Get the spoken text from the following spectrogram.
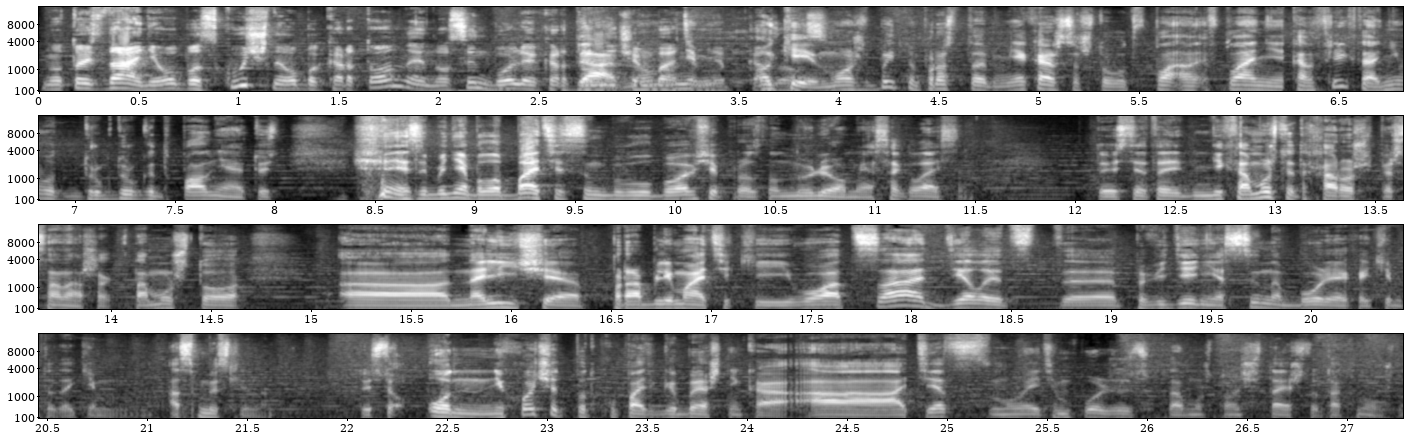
Ну, то есть, да, они оба скучные, оба картонные, но сын более картонный, да, чем ну, батя, мне, мне показалось. Окей, может быть, но просто мне кажется, что вот в, пла- в плане конфликта они вот друг друга дополняют. То есть, если бы не было бати, сын был бы вообще просто нулем, я согласен. То есть, это не к тому, что это хороший персонаж, а к тому, что э, наличие проблематики его отца делает э, поведение сына более каким-то таким осмысленным. То есть он не хочет подкупать ГБшника, а отец ну, этим пользуется, потому что он считает, что так нужно.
